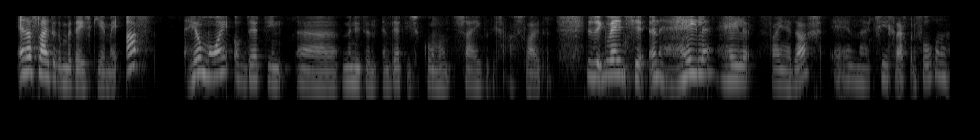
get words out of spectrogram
En daar sluit ik hem met deze keer mee af. Heel mooi, op 13 uh, eh, minuten en 13 seconden zei ik dat ik ga afsluiten. Dus ik wens je een hele, hele fijne dag. En uh, ik zie je graag bij de volgende.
